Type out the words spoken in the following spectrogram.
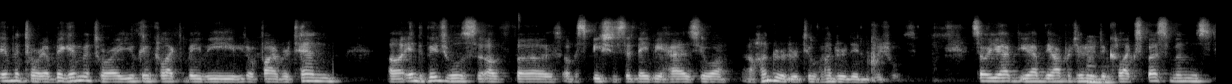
inventory, a big inventory, you can collect maybe you know five or ten uh, individuals of uh, of a species that maybe has you know a hundred or two hundred individuals. So you have you have the opportunity to collect specimens.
